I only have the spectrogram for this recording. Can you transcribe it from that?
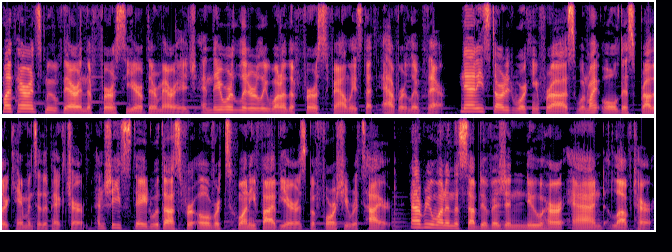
My parents moved there in the first year of their marriage, and they were literally one of the first families that ever lived there. Nanny started working for us when my oldest brother came into the picture, and she stayed with us for over 25 years before she retired. Everyone in the subdivision knew her and loved her.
